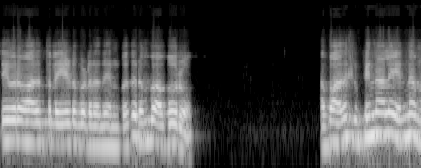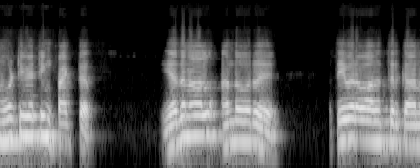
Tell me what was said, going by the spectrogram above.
தீவிரவாதத்துல ஈடுபடுறது என்பது ரொம்ப அபூர்வம். அப்ப அதுக்கு பின்னால என்ன மோட்டிவேட்டிங் ஃபேக்டர்? எதனால் அந்த ஒரு தீவிரவாதத்திற்கான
